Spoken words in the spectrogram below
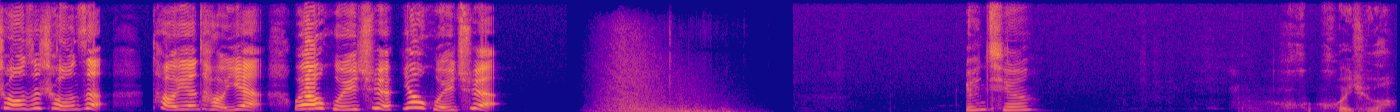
虫子虫子，讨厌讨厌！我要回去，要回去。袁晴，回回去吧。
